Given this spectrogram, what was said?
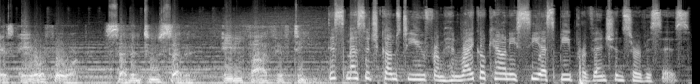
is 804-727-8515. This message comes to you from Henrico County CSB Prevention Services.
